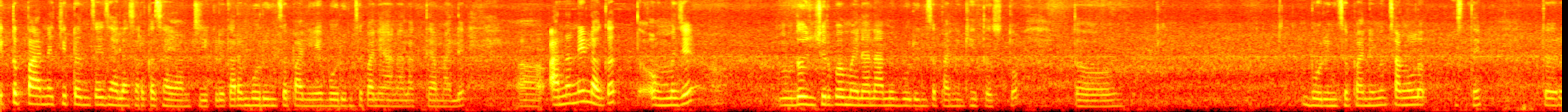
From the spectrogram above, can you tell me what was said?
एक तर पाण्याची टंचाई झाल्यासारखंच आहे आमच्या इकडे कारण बोरिंगचं पाणी आहे. बोरिंगचं पाणी आणावं लागते आम्हाला. आणा नाही लागत म्हणजे दोनशे रुपये महिन्यानं आम्ही बोरिंगचं पाणी घेत असतो. तर बोरिंगचं पाणी मग चांगलं असते. तर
